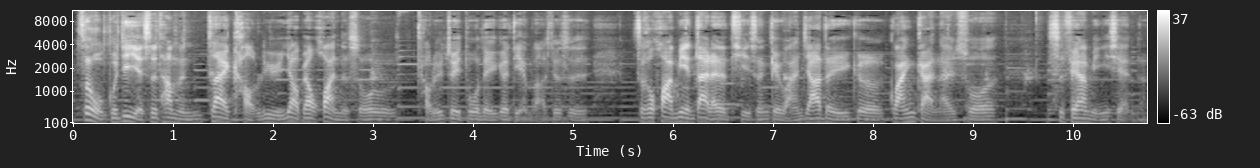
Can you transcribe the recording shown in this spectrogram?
这我估计也是他们在考虑要不要换的时候考虑最多的一个点吧，就是这个画面带来的提升给玩家的一个观感来说是非常明显的，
